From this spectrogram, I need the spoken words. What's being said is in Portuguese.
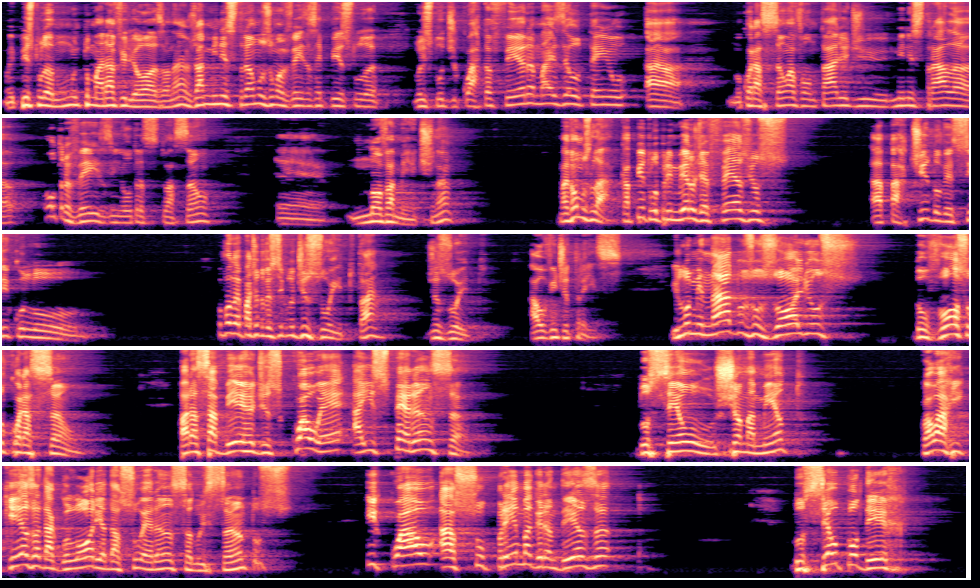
Uma epístola muito maravilhosa, né? Já ministramos uma vez essa epístola no estudo de quarta-feira, mas eu tenho a, no coração a vontade de ministrá-la outra vez, em outra situação, é, novamente, né? Mas vamos lá, capítulo 1 de Efésios, a partir do versículo. Eu vou ler a partir do versículo 18, tá? 18 ao 23. Iluminados os olhos do vosso coração, para saberdes qual é a esperança do seu chamamento, qual a riqueza da glória da sua herança nos santos, e qual a suprema grandeza do seu poder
